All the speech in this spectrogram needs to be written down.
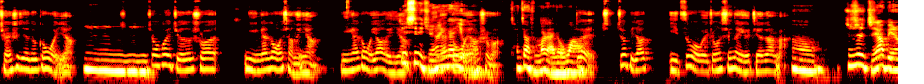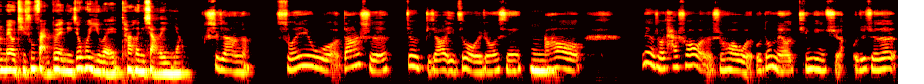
全世界都跟我一样，嗯，就会觉得说你应该跟我想的一样，你应该跟我要的一样。这心理学上应该有要什么？它叫什么来着？忘了。对，就比较以自我为中心的一个阶段吧。嗯，就是只要别人没有提出反对，你就会以为他和你想的一样。是这样的，所以我当时就比较以自我为中心。嗯，然后那个时候他说我的时候，我我都没有听进去，我就觉得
